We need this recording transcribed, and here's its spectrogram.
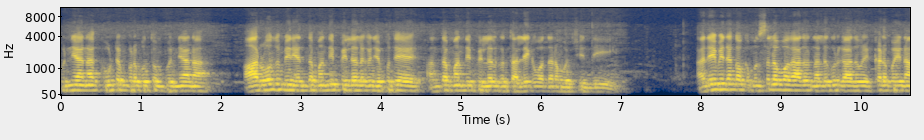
పుణ్యాన కూటమి ప్రభుత్వం పుణ్యాన ఆ రోజు మీరు ఎంతమంది పిల్లలకు చెప్తే అంతమంది పిల్లలకు తల్లికి వందనం వచ్చింది. అదేవిధంగా ఒక ముసలవ్వ కాదు నలుగురు కాదు ఎక్కడ పోయినా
